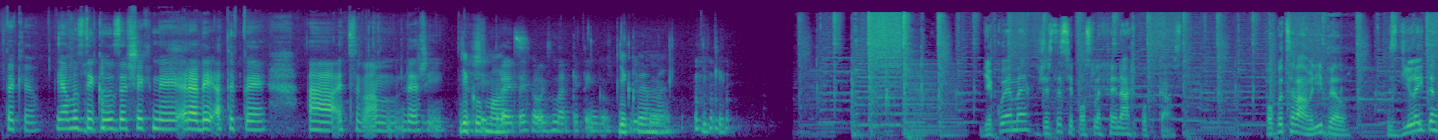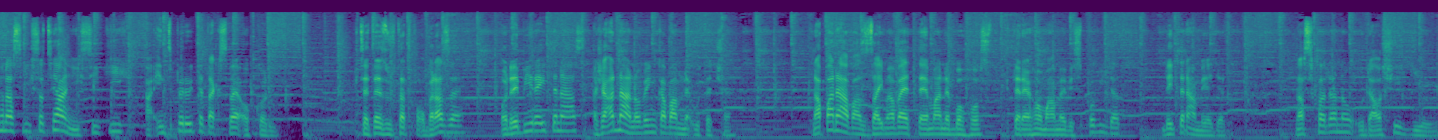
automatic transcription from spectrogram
Tak jo. Já moc děkuji za všechny rady a tipy a ať se vám daří. Děkuji moc. z marketingu. Děkujeme. Díky. Děkujeme, že jste si poslechli náš podcast. Pokud se vám líbil, sdílejte ho na svých sociálních sítích a inspirujte tak své okolí. Chcete zůstat v obraze? Odebírejte nás a žádná novinka vám neuteče. Napadá vás zajímavé téma nebo host, kterého máme vyspovídat? Dejte nám vědět. Naschledanou u dalších dílů.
